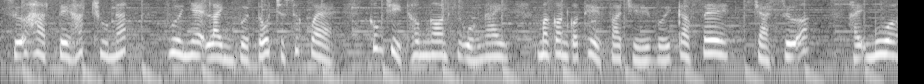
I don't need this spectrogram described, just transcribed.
Sữa hạt TH True Nut vừa nhẹ lành vừa tốt cho sức khỏe, không chỉ thơm ngon khi uống ngay mà còn có thể pha chế với cà phê, trà sữa. Hãy mua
